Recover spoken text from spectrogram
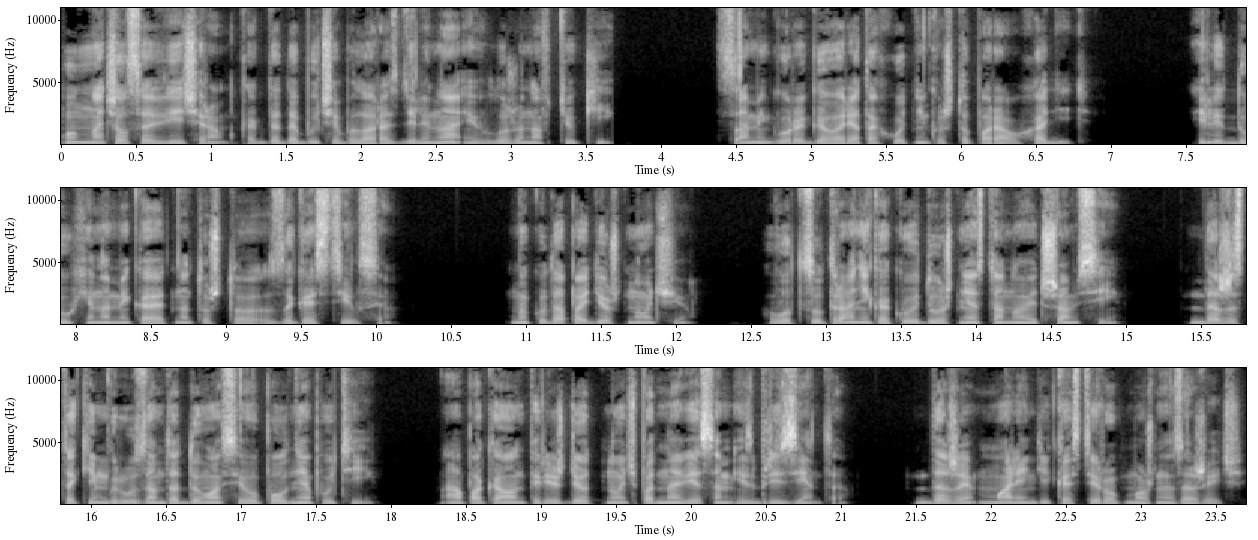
Он начался вечером, когда добыча была разделена и уложена в тюки. Сами горы говорят охотнику, что пора уходить. Или духи намекают на то, что загостился. Но куда пойдешь ночью? Вот с утра никакой дождь не остановит Шамси. Даже с таким грузом до дома всего полдня пути. А пока он переждет ночь под навесом из брезента. Даже маленький костерок можно зажечь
